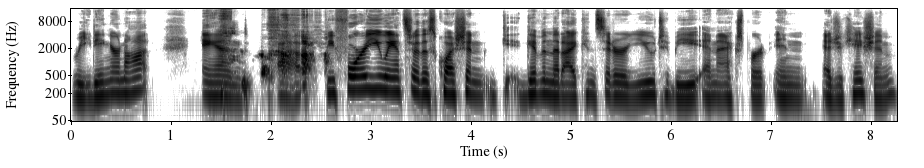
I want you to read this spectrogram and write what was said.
reading or not. And uh, before you answer this question, g- given that I consider you to be an expert in education,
